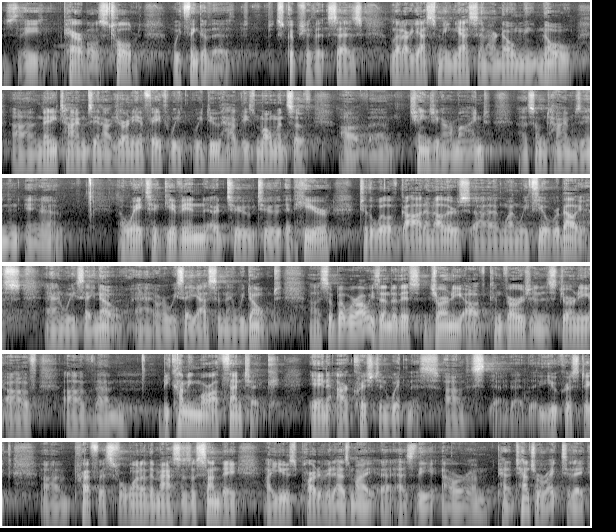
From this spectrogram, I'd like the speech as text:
As the parable is told, we think of the scripture that says, let our yes mean yes and our no mean no. Uh, many times in our journey of faith, we, we do have these moments of, of uh, changing our mind, uh, sometimes in, in a a way to give in, uh, to, to adhere to the will of God, and others uh, when we feel rebellious and we say no, uh, or we say yes and then we don't. Uh, so, but we're always under this journey of conversion, this journey of, of um, becoming more authentic in our Christian witness. Uh, the Eucharistic uh, preface for one of the masses of Sunday, I used part of it as my uh, as the our um, penitential rite today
